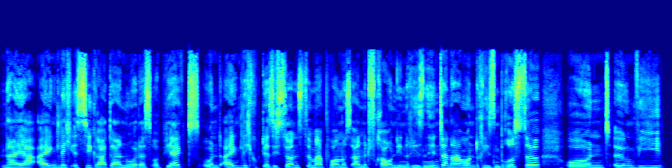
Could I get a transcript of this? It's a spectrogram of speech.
naja, eigentlich ist sie gerade da nur das Objekt und eigentlich guckt er sich sonst immer Pornos an mit Frauen, die einen riesen Hintern haben und riesen Brüste und irgendwie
